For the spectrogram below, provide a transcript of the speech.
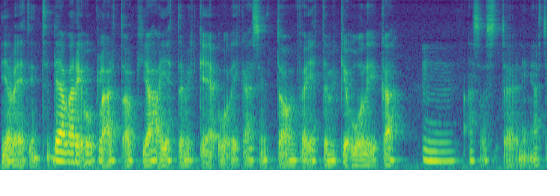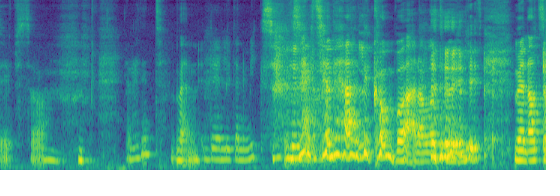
jag vet inte, det har varit oklart och jag har jättemycket olika symptom för jättemycket olika Mm. alltså störningar typ så jag vet inte men Det är en liten mix. Exakt, en härlig kombo här av allt möjligt. Men alltså,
